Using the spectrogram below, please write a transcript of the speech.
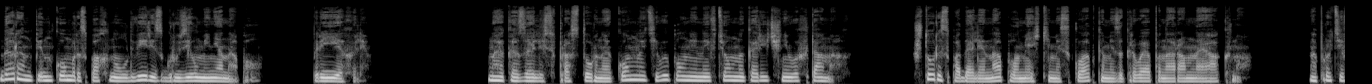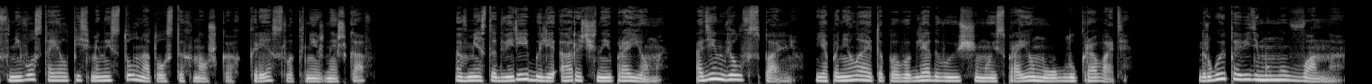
Даррен пинком распахнул дверь и сгрузил меня на пол. «Приехали». Мы оказались в просторной комнате, выполненной в темно коричневых тонах. Шторы спадали на пол мягкими складками, закрывая панорамное окно. Напротив него стоял письменный стол на толстых ножках, кресло, книжный шкаф. Вместо дверей были арочные проемы. Один вел в спальню. Я поняла это по выглядывающему из проема углу кровати. Другой, по-видимому, в ванную.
